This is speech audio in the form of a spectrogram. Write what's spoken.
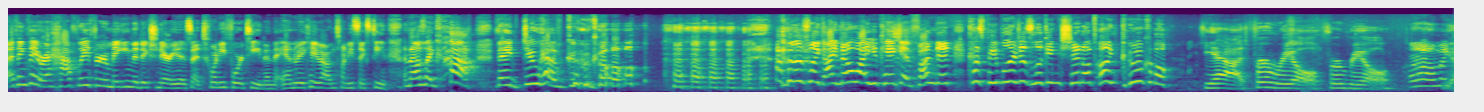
I think they were halfway through making the dictionary, and it said 2014, and the anime came out in 2016. And I was like, "Ha! They do have Google." I was like, "I know why you can't get funded because people are just looking shit up on Google." Yeah, for real, for real. Oh my Yeah.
